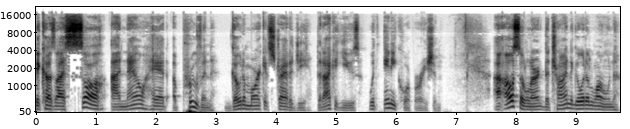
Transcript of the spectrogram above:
Because I saw I now had a proven go to market strategy that I could use with any corporation. I also learned that trying to go it alone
